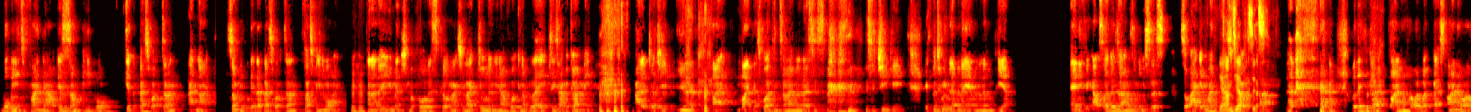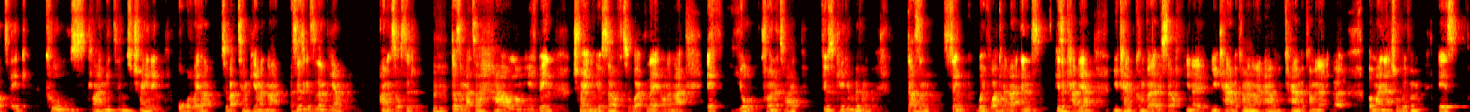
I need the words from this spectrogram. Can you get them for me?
what we need to find out is Mm. some people get the best work done at night. Some people get their best work done first thing in the morning. hmm And I know you mentioned before this call, actually, like Jordan, you know, I've woken up late. Please have a go at me. I don't judge you. You know, I my best working time, and this is this is cheeky, is between 11 a.m. and 11 p.m. Anything outside those hours, I'm useless. So I get my Yeah, I'm the opposite. but there you go. I know how I work best. I know I'll take calls, client meetings, training, all the way up to about 10 p.m. at night. As soon as it gets to 11 p.m., I'm exhausted. hmm Doesn't matter how long you've been training yourself to work late on a night. If your chronotype, if your circadian rhythm doesn't sync with working at night, and here's a caveat, you can convert yourself. You know, you can become a night owl, you can become an early bird. But my natural rhythm is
